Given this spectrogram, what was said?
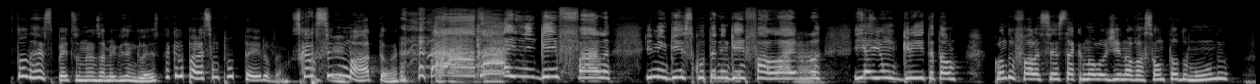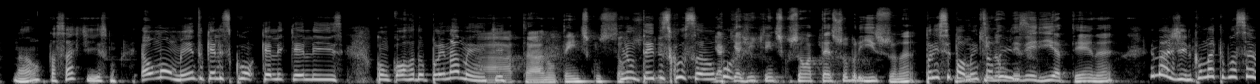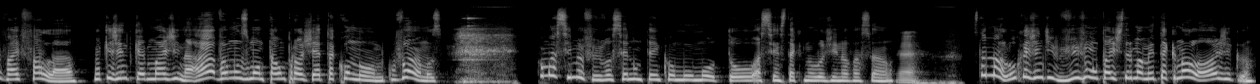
Com todo respeito aos meus amigos ingleses, aquilo parece um puteiro, velho. Os caras se matam. velho. ah, ah, e ninguém fala, e ninguém escuta ninguém falar, e, blá, blá, e aí um grita e tal. Quando fala ciência, tecnologia e inovação, todo mundo. Não, tá certíssimo. É o momento que eles, que ele- que eles concordam plenamente. Ah, tá. Não tem discussão. não sobre tem discussão. E por- aqui a gente tem discussão até sobre isso, né? Principalmente No que sobre não isso. deveria ter, né? Imagine, como é que você vai falar? Como é que a gente quer imaginar? Ah, vamos montar um projeto econômico, vamos. Como assim, meu filho? Você não tem como motor a ciência, tecnologia e inovação? É. Você tá maluco? A gente vive num país extremamente tecnológico.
